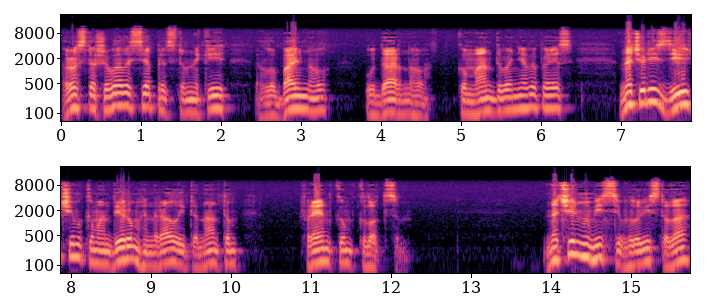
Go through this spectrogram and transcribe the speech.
розташувалися представники глобального ударного командування ВПС на чолі з діючим командиром генерал-лейтенантом Френком Клотцем. На чільному місці в голові стола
